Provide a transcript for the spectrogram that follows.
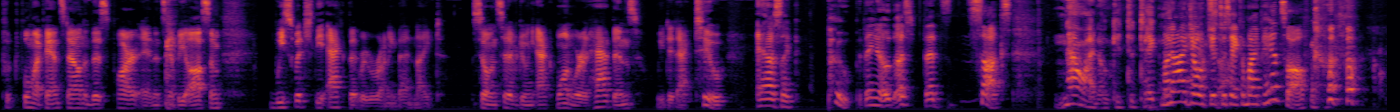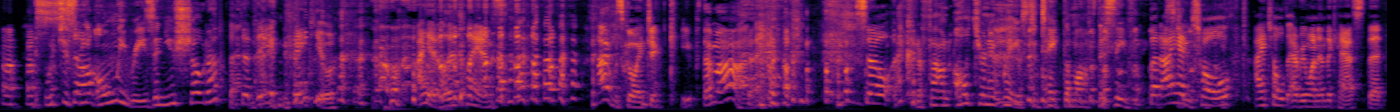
pull my pants down in this part, and it's going to be awesome." we switched the act that we were running that night. So instead of doing Act One where it happens, we did Act Two, and I was like, "Poop!" They know that that sucks. Now I don't get to take my. now I don't pants get to off. take my pants off. Which is the only reason you showed up that Th- night. Thank you. I had other plans. I was going to keep them on. So, I could have found alternate ways to take them off this evening. but I had told I told everyone in the cast that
